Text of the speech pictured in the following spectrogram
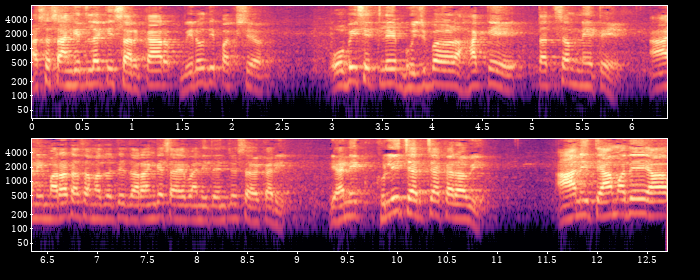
असं सांगितलं की सरकार विरोधी पक्ष ओबीसीतले भुजबळ हाके तत्सम नेते आणि मराठा समाजाचे जरांगे साहेब आणि त्यांचे सहकारी यांनी खुली चर्चा करावी आणि त्यामध्ये या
